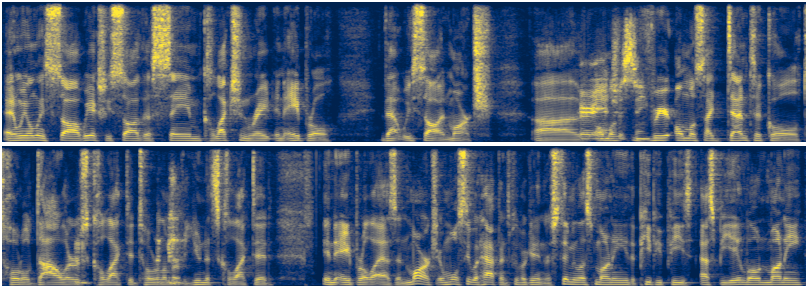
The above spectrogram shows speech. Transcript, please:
And we only saw, we actually saw the same collection rate in April that we saw in March. Uh, Very almost, interesting. almost identical total dollars collected, total number of units collected in April as in March. And we'll see what happens. People are getting their stimulus money, the PPP SBA loan money.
